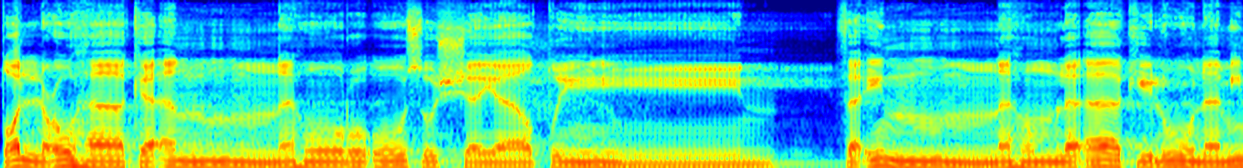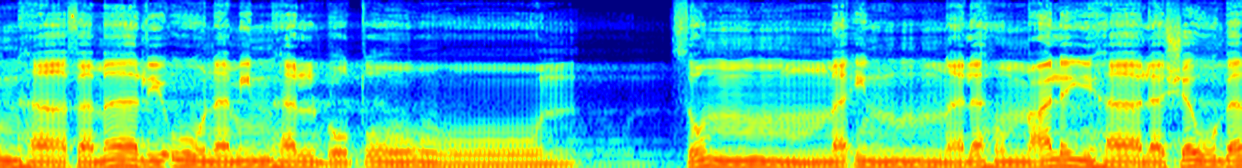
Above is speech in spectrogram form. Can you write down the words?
طلعها كأنه رؤوس الشياطين. فإنهم لآكلون منها فمالئون منها البطون. ثم إن لهم عليها لشوبا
